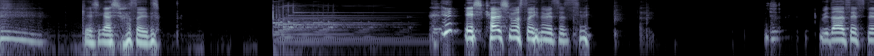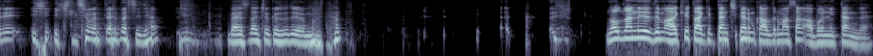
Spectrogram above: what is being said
Keşke açmasaydım. Keşke açmasaydım sesi. Bir daha sesleri ikinci monitörde açacağım. Ben sizden çok özür diliyorum buradan. ne oldu lan ne dedim? AQ takipten çıkarım kaldırmazsan abonelikten de.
